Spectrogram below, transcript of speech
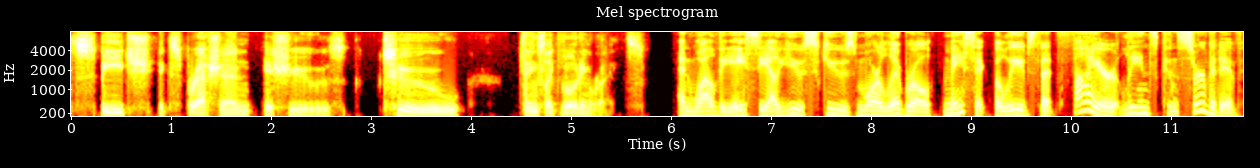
speech expression issues to things like voting rights. And while the ACLU skews more liberal, Macek believes that FIRE leans conservative,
